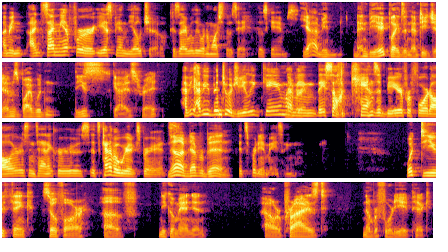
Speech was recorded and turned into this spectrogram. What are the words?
I mean, I sign me up for ESPN The Ocho because I really want to watch those eight, those games. Yeah, I mean, NBA plays in empty gyms. Why wouldn't these guys, right? Have you have you been to a G League game? Never. I mean, they sell cans of beer for four dollars in Santa Cruz. It's kind of a weird experience. No, I've never been. it's pretty amazing. What do you think so far of Nico Mannion, our prized number 48 pick?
